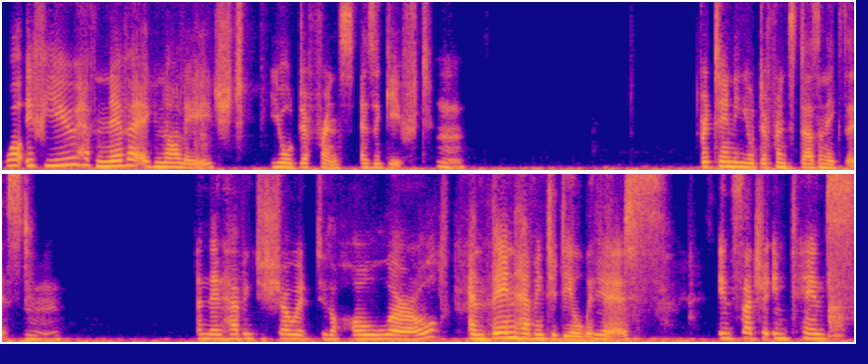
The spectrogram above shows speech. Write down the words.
Well, if you have never acknowledged your difference as a gift, Mm. pretending your difference doesn't exist, Mm. and then having to show it to the whole world. and then having to deal with it yes. In such an intense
